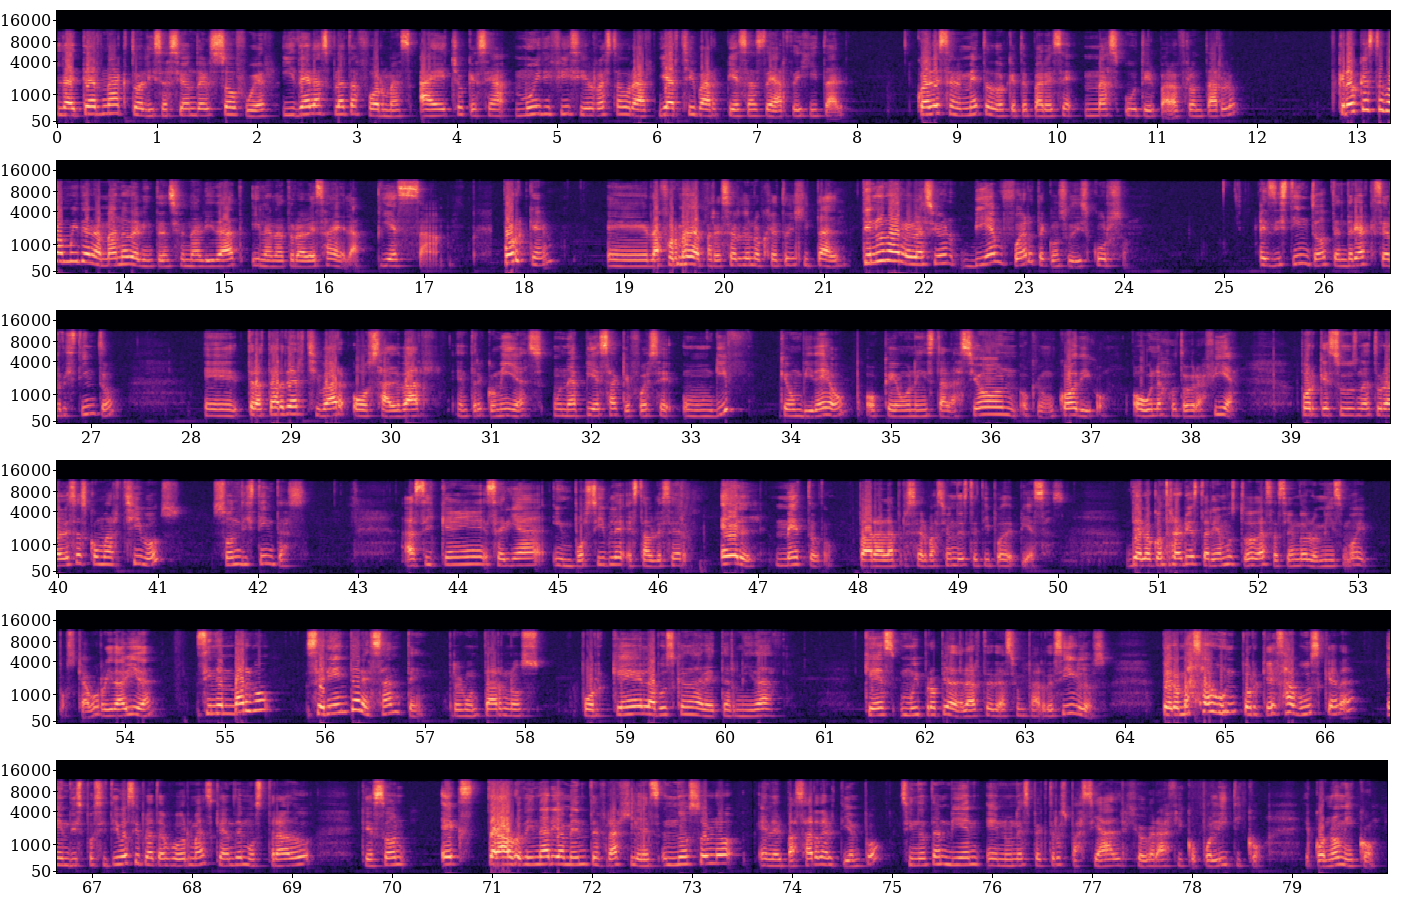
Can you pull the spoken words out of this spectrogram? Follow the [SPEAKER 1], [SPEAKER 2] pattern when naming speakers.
[SPEAKER 1] La eterna actualización del software y de las plataformas ha hecho que sea muy difícil restaurar y archivar piezas de arte digital. ¿Cuál es el método que te parece más útil para afrontarlo? Creo que esto va muy de la mano de la intencionalidad y la naturaleza de la pieza, porque eh, la forma de aparecer de un objeto digital tiene una relación bien fuerte con su discurso. Es distinto, tendría que ser distinto, eh, tratar de archivar o salvar, entre comillas, una pieza que fuese un GIF, que un video, o que una instalación, o que un código, o una fotografía, porque sus naturalezas como archivos son distintas. Así que sería imposible establecer el método para la preservación de este tipo de piezas. De lo contrario, estaríamos todas haciendo lo mismo y pues qué aburrida vida. Sin embargo, sería interesante preguntarnos por qué la búsqueda de la eternidad, que es muy propia del arte de hace un par de siglos, pero más aún por qué esa búsqueda en dispositivos y plataformas que han demostrado que son extraordinariamente frágiles, no solo en el pasar del tiempo, sino también en un espectro espacial, geográfico, político, económico.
